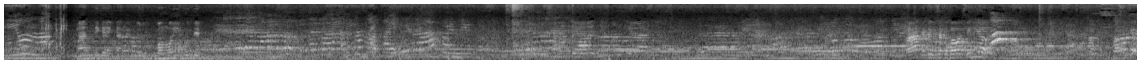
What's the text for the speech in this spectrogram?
Iya mak. Mati kayak ikan itu, bang mau ngikutin. Apa ini? Apa ini? Ah, kita bisa ke bawah sini yuk. Mas- Masuk ya?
